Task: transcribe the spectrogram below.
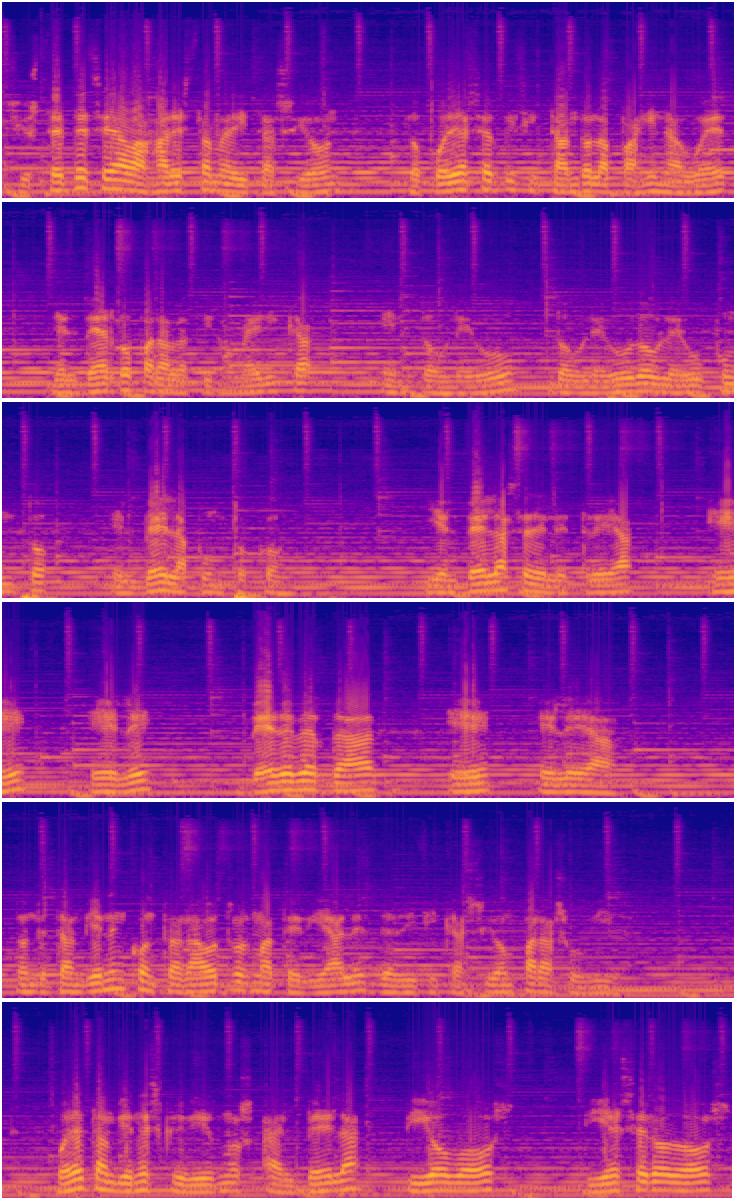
Si usted desea bajar esta meditación, lo puede hacer visitando la página web del Verbo para Latinoamérica en www.elvela.com. Y el Vela se deletrea e L B de verdad E L A, donde también encontrará otros materiales de edificación para su vida. Puede también escribirnos al Vela Pio Box 1002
